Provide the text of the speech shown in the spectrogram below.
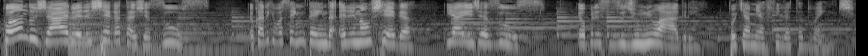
Quando Jairo ele chega até Jesus, eu quero que você entenda, ele não chega, e aí Jesus, eu preciso de um milagre, porque a minha filha está doente.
